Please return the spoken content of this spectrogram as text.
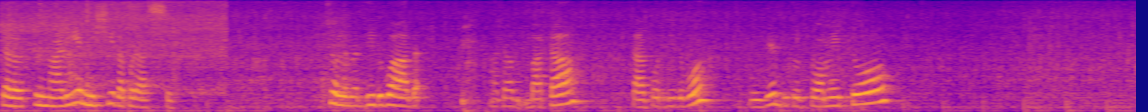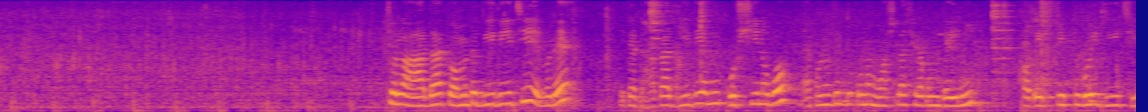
চলো, একটু নাড়িয়ে মিশিয়ে তারপরে আসছি। চলো, এবার দিয়ে দেবো আদা আদা বাটা, তারপর দিয়ে দেবো যে দুটো টমেটো। চলো, আদা, টমেটো দিয়ে দিয়েছি, এবারে এটা ঢাকা দিয়ে দিয়ে আমি কষিয়ে নেব। এখনও কিন্তু কোনো মশলা সেরকম দেইনি সব একটু একটু করেই দিয়েছি।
